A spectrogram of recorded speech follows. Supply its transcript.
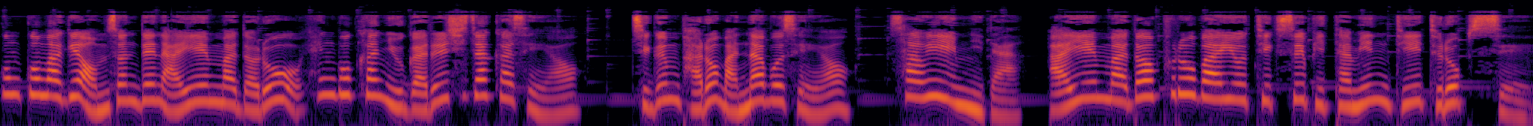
꼼꼼하게 엄선된 아이엠마더로 행복한 육아를 시작하세요. 지금 바로 만나보세요. 4위입니다. 아이엠마더 프로바이오틱스 비타민 D 드롭스.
